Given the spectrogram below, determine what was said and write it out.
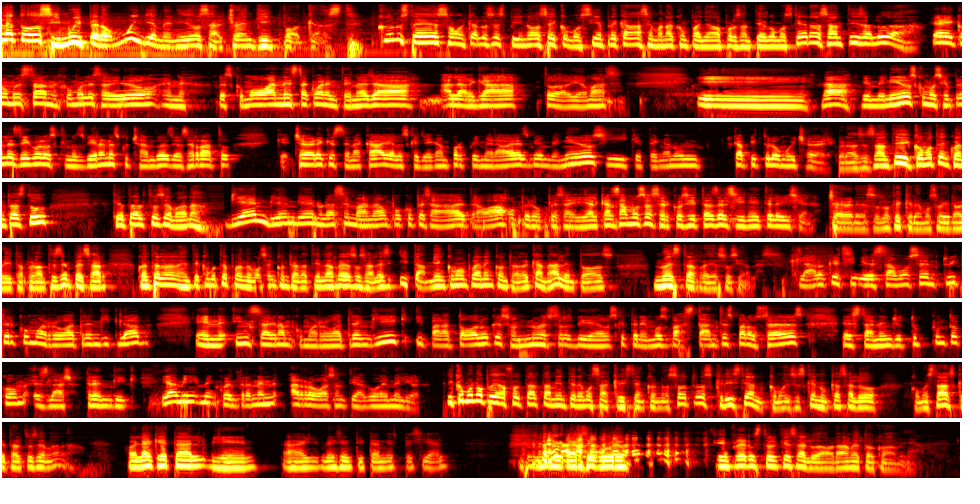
Hola a todos y muy pero muy bienvenidos al Trend Geek Podcast. Con ustedes Juan Carlos Espinosa y como siempre cada semana acompañado por Santiago Mosquera. Santi, saluda. Hey, ¿cómo están? ¿Cómo les ha ido? En, pues cómo van esta cuarentena ya alargada todavía más. Y nada, bienvenidos, como siempre les digo, a los que nos vienen escuchando desde hace rato, qué chévere que estén acá y a los que llegan por primera vez, bienvenidos y que tengan un capítulo muy chévere. Gracias, Santi. ¿Cómo te encuentras tú? ¿Qué tal tu semana? Bien, bien, bien. Una semana un poco pesada de trabajo, pero pues ahí alcanzamos a hacer cositas del cine y televisión. Chévere, eso es lo que queremos oír ahorita. Pero antes de empezar, cuéntale a la gente cómo te podemos encontrar a ti en las redes sociales y también cómo pueden encontrar el canal en todas nuestras redes sociales. Claro que sí, estamos en Twitter como arroba trendgeeklab, en Instagram como arroba trendgeek y para todo lo que son nuestros videos que tenemos bastantes para ustedes, están en youtube.com slash trendgeek. Y a mí me encuentran en arroba Santiago de Melión. Y como no podía faltar, también tenemos a Cristian con nosotros. Cristian, como dices que nunca saludo, ¿cómo estás? ¿Qué tal tu semana? Hola, ¿qué tal? Bien. Ay, me sentí tan especial. En un lugar seguro. Siempre eres tú el que saluda, ahora me tocó a mí.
